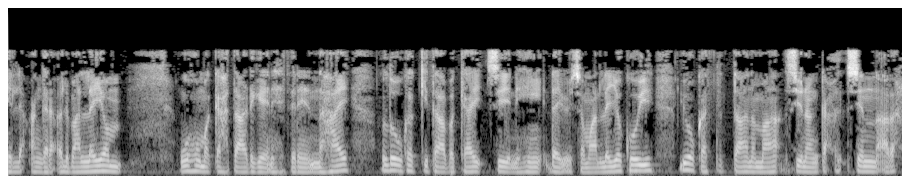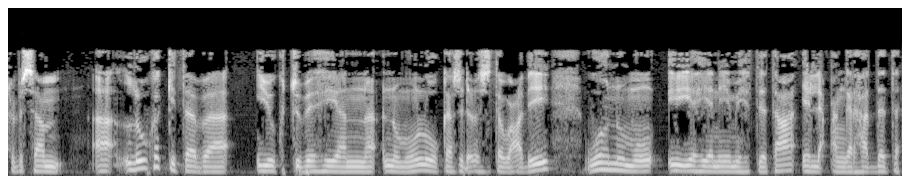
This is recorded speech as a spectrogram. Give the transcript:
yali cangara cilmalayom wahuma kahtaadhigenehteninahay lowka kitaabakai siinihi dhayoysamalayokuy yokatanama sin araxibsam lowka kitaaba yuktubehiyan numu lukas dhicisita wacdi wohnumu iyahyanimihteta yali cangar hadat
